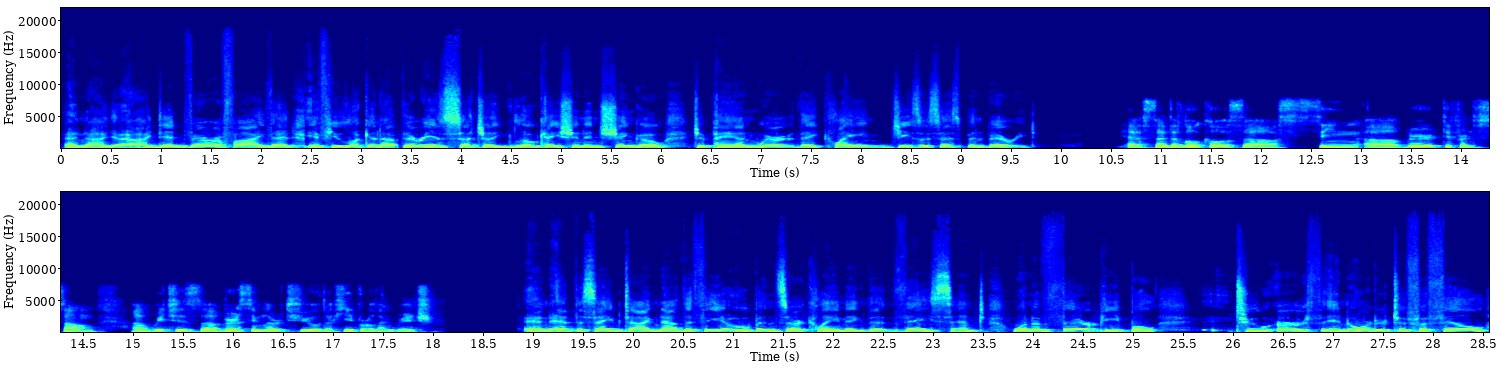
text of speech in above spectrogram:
And I, I, did verify that if you look it up, there is such a location in Shingo, Japan, where they claim Jesus has been buried. Yes, and the locals uh, sing a very different song, uh, which is uh, very similar to the Hebrew language. And at the same time, now the Thiaoubans are claiming that they sent one of their people to earth in order to fulfill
